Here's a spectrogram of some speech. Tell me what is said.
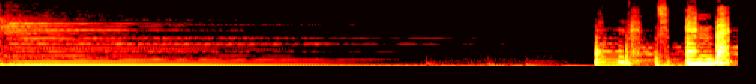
and back.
